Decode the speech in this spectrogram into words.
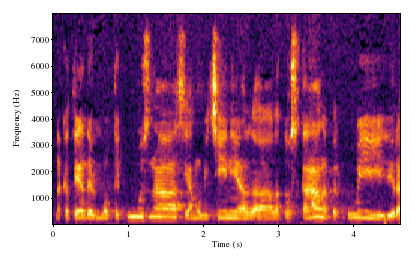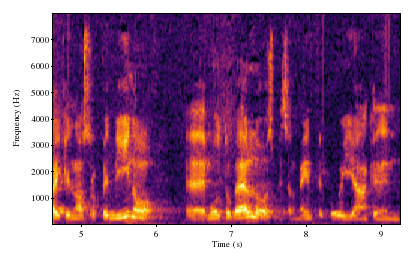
la catena del Monte Cusna, siamo vicini alla, alla, Toscana, per cui direi che il nostro Appennino è molto bello, specialmente poi anche nel,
